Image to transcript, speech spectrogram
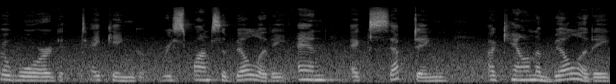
toward taking responsibility and accepting accountability.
